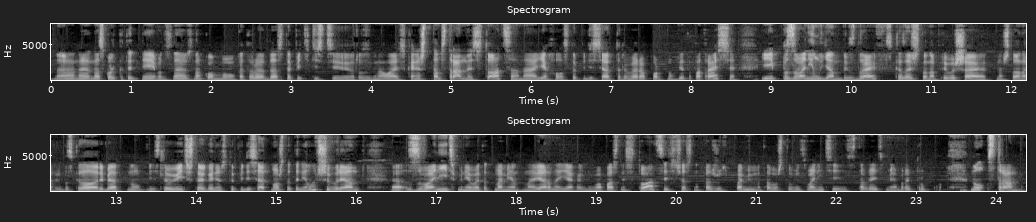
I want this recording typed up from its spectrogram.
на, на, на сколько-то дней. Вот знаю знакомую, которая до 150 разогналась. Конечно, там странная ситуация. Она ехала 150 то в аэропорт, ну где-то по трассе. И позвонил Яндекс Драйв сказать, что она превышает. На что она как бы сказала, ребят, ну если вы видите, что я гоню 150, может это не лучший вариант э, звонить мне в этот момент. Наверное, я как бы в опасной ситуации сейчас нахожусь, помимо того, что вы звоните и заставляете меня брать трубку. Ну, странно.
